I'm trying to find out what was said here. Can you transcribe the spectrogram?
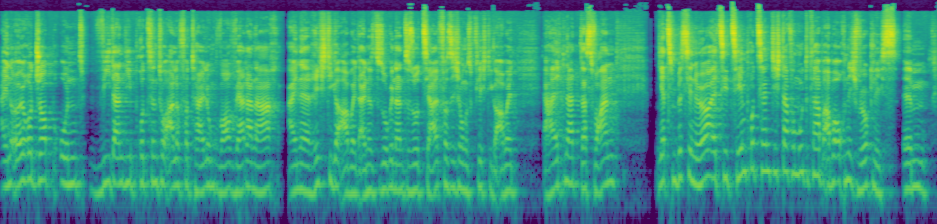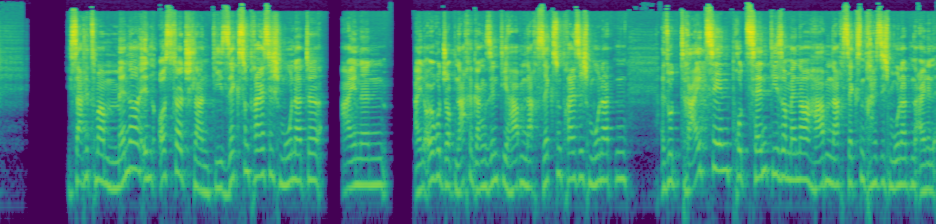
1-Euro-Job und wie dann die prozentuale Verteilung war, wer danach eine richtige Arbeit, eine sogenannte sozialversicherungspflichtige Arbeit erhalten hat. Das waren jetzt ein bisschen höher als die 10%, die ich da vermutet habe, aber auch nicht wirklich. Ähm, ich sage jetzt mal, Männer in Ostdeutschland, die 36 Monate einen 1-Euro-Job nachgegangen sind, die haben nach 36 Monaten, also 13% dieser Männer haben nach 36 Monaten einen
